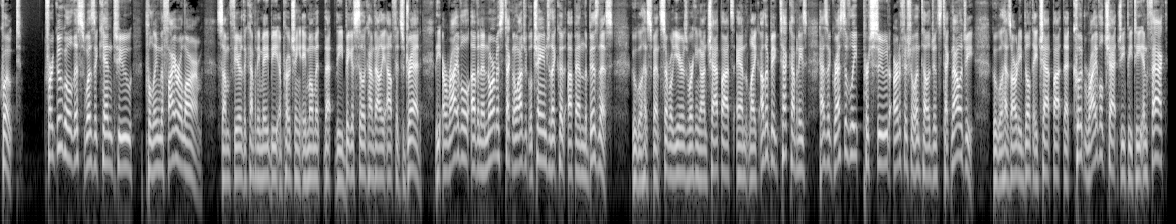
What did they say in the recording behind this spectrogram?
Quote, for Google, this was akin to pulling the fire alarm. Some fear the company may be approaching a moment that the biggest Silicon Valley outfits dread the arrival of an enormous technological change that could upend the business. Google has spent several years working on chatbots and, like other big tech companies, has aggressively pursued artificial intelligence technology. Google has already built a chatbot that could rival ChatGPT. In fact,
